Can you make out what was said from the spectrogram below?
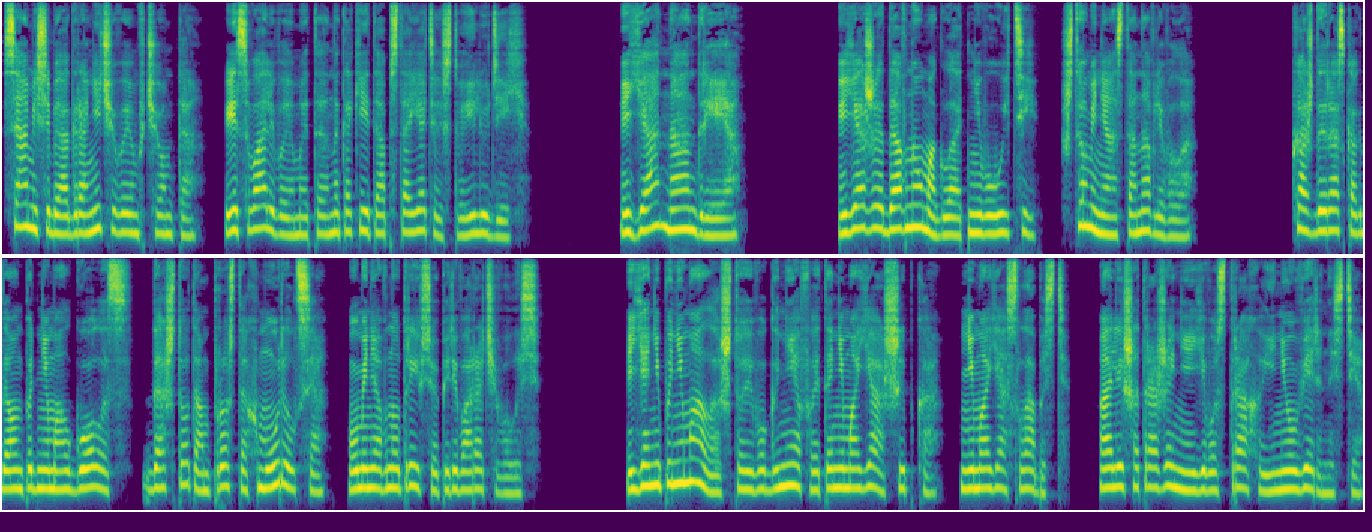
Сами себя ограничиваем в чем то и сваливаем это на какие-то обстоятельства и людей. Я на Андрея. Я же давно могла от него уйти. Что меня останавливало? Каждый раз, когда он поднимал голос, да что там, просто хмурился, у меня внутри все переворачивалось. Я не понимала, что его гнев — это не моя ошибка, не моя слабость, а лишь отражение его страха и неуверенности.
